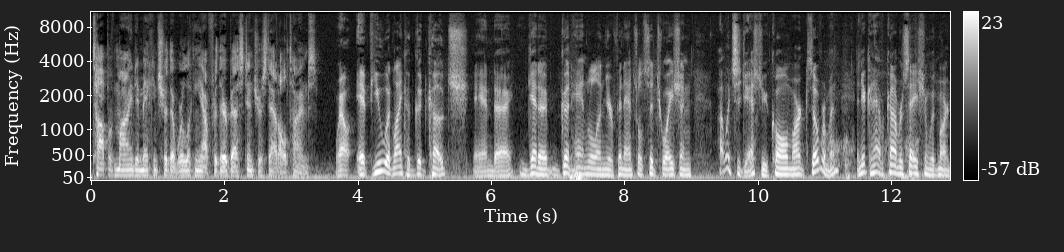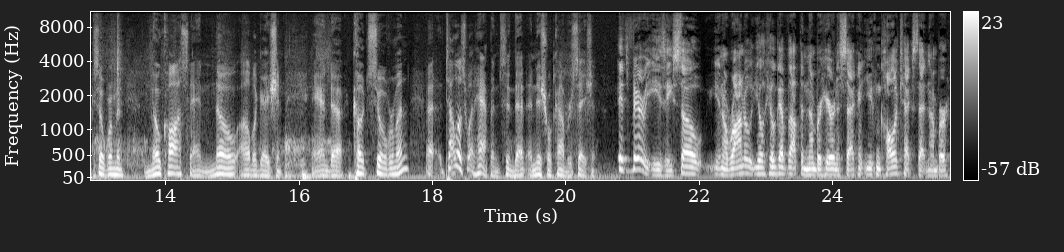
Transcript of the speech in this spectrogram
top of mind and making sure that we're looking out for their best interest at all times. Well, if you would like a good coach and uh, get a good handle on your financial situation, I would suggest you call Mark Silverman and you can have a conversation with Mark Silverman, no cost and no obligation. And uh, Coach Silverman, uh, tell us what happens in that initial conversation. It's very easy. So, you know, Ronald, you'll, he'll give out the number here in a second. You can call or text that number.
